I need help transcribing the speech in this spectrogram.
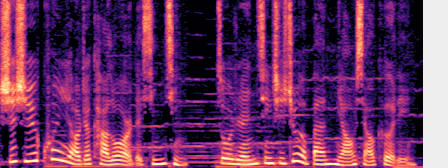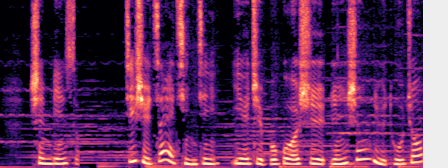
时时困扰着卡洛尔的心情，做人竟是这般渺小可怜，身边所即使再亲近，也只不过是人生旅途中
